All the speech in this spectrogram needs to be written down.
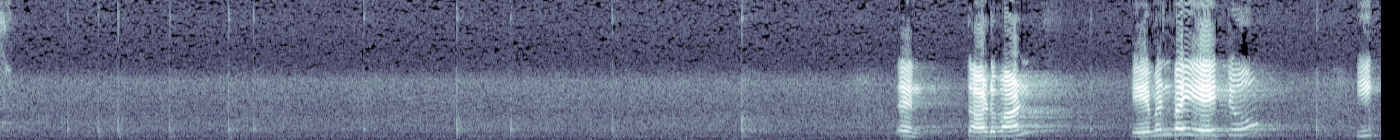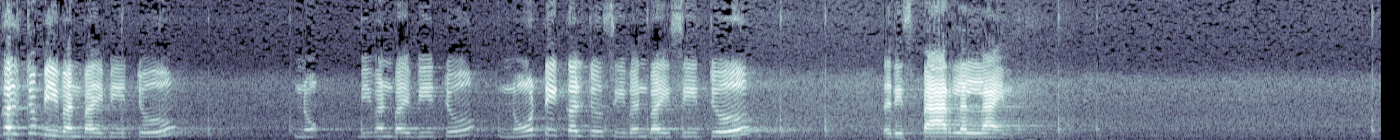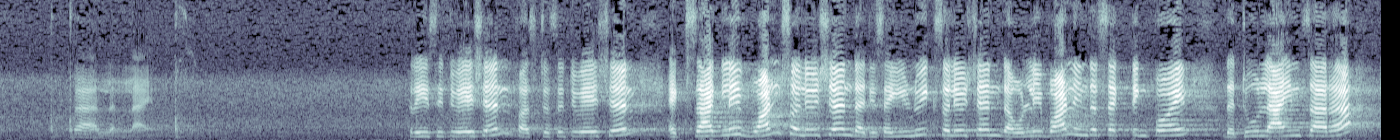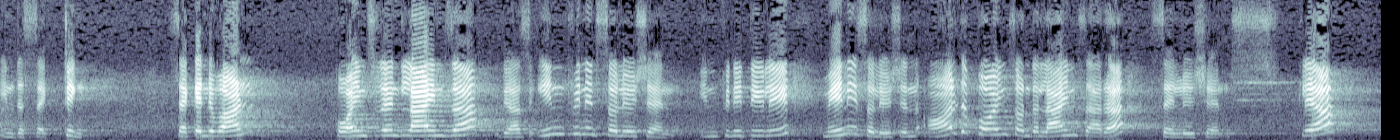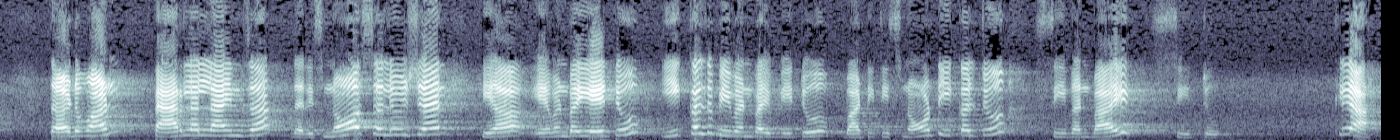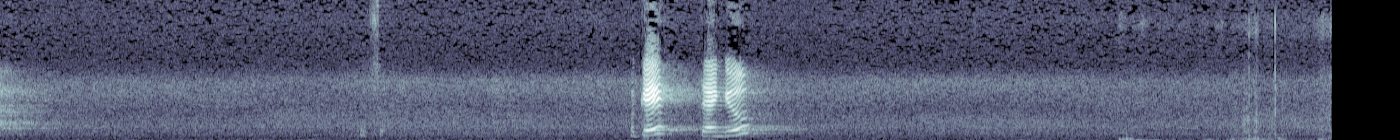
Then third one a1 by a2 equal to b1 by b2 no b1 by b2 not equal to c1 by c2 that is parallel line. Parallel line. Three situation first situation exactly one solution that is a unique solution the only one intersecting point the two lines are intersecting second one coincident lines are has infinite solution. Infinitively many solution. All the points on the lines are uh, solutions. Clear? Third one parallel lines are there is no solution. Here a1 by a2 equal to b1 by b2 but it is not equal to c1 by c2 clear okay thank you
